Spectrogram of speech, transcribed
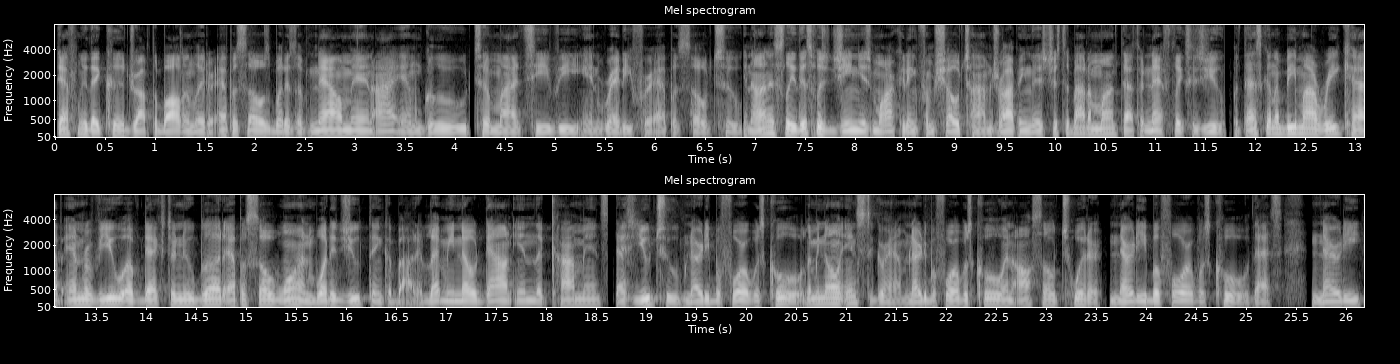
Definitely they could drop the ball in later episodes, but as of now, man, I am glued to my TV and ready for episode two. And honestly, this was genius marketing from Showtime dropping this just about a month after Netflix's You. But that's going to be my recap and review of Dexter New Blood episode one. What did you think about it? Let me know down in the comments. That's YouTube, Nerdy Before It Was Cool. Let me know on Instagram, Nerdy Before It Was Cool, and also Twitter, Nerdy Before It Was Cool. That's Nerdy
